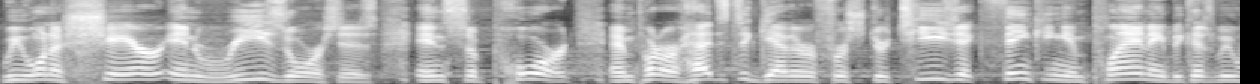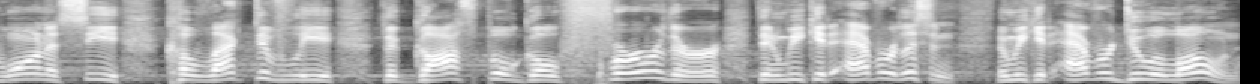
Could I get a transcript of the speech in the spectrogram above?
We want to share in resources, in support, and put our heads together for strategic thinking and planning because we want to see collectively the gospel go further than we could ever, listen, than we could ever do alone.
